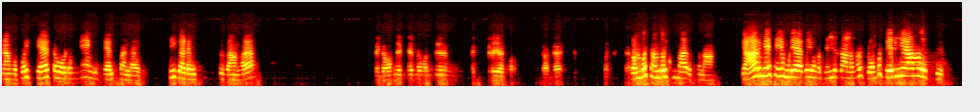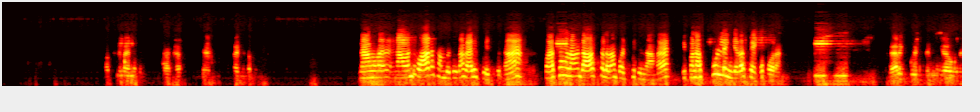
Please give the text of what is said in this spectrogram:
நாங்க போய் கேட்ட உடனே எங்களுக்கு ஹெல்ப் பண்ணாரு. டீ கடை வச்சுட்டு இருக்காங்க ரொம்ப சந்தோஷமா இருக்குண்ணா. யாருமே செய்ய முடியாது. இவங்க செஞ்சிருக்காங்க. ரொம்ப பெருமையாவும் இருக்கு. நான் வந்து வார சம்பளத்துக்கு தான் வேலைக்கு போயிட்டு இருக்கேன். பசங்களாம் வந்து ஹாஸ்டல்ல தான் படிச்சுட்டு இருந்தாங்க. இப்போ நான் ஸ்கூல்ல இங்கே தான் சேர்க்க போறேன். வேலைக்கு போயிட்டு நீங்க ஒரு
